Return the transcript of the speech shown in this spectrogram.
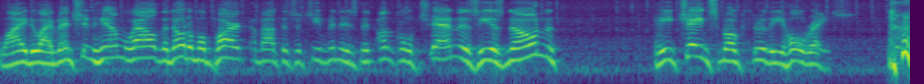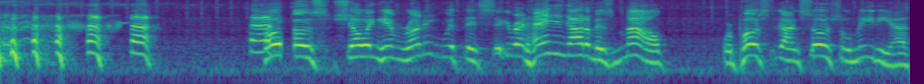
Why do I mention him? Well, the notable part about this achievement is that Uncle Chen, as he is known, he chain smoked through the whole race. Photos showing him running with the cigarette hanging out of his mouth were posted on social media.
